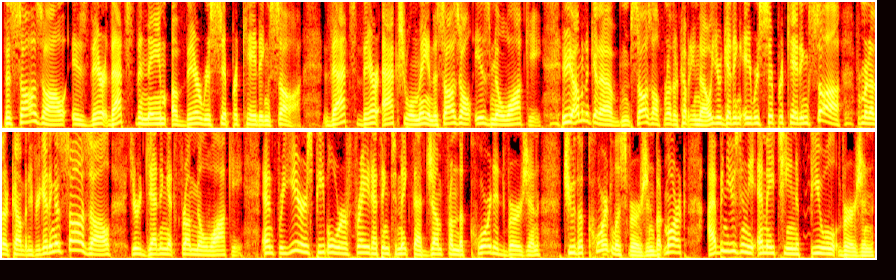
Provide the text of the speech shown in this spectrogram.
the Sawzall is their, that's the name of their reciprocating saw. That's their actual name. The Sawzall is Milwaukee. I'm going to get a Sawzall from another company. No, you're getting a reciprocating saw from another company. If you're getting a Sawzall, you're getting it from Milwaukee. And for years, people were afraid, I think, to make that jump from the corded version to the cordless version. But Mark, I've been using the M18 fuel version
